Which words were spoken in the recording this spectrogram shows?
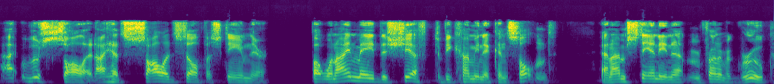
I was solid. I had solid self esteem there. But when I made the shift to becoming a consultant, and I'm standing up in front of a group.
